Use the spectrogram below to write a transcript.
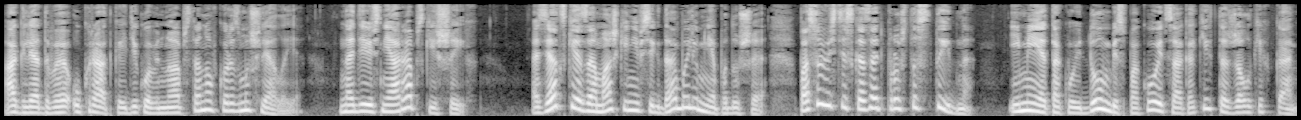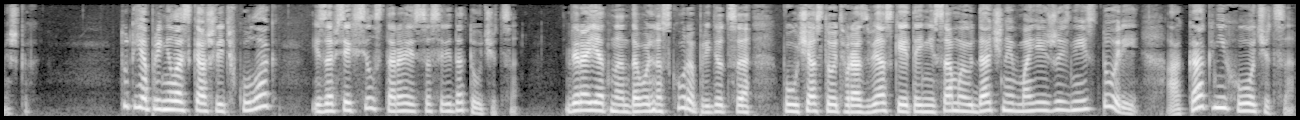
Оглядывая украдкой диковинную обстановку, размышляла я. «Надеюсь, не арабский шейх?» Азиатские замашки не всегда были мне по душе. По совести сказать просто стыдно, имея такой дом, беспокоиться о каких-то жалких камешках. Тут я принялась кашлять в кулак, изо всех сил стараясь сосредоточиться. Вероятно, довольно скоро придется поучаствовать в развязке этой не самой удачной в моей жизни истории, а как не хочется.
